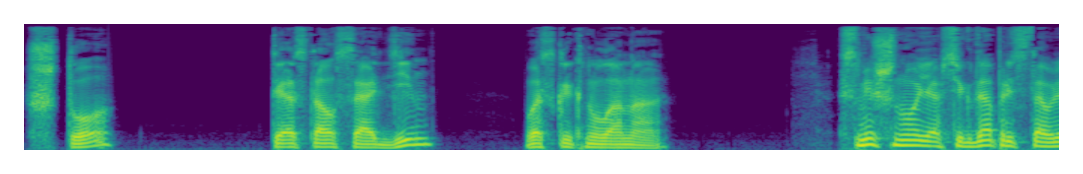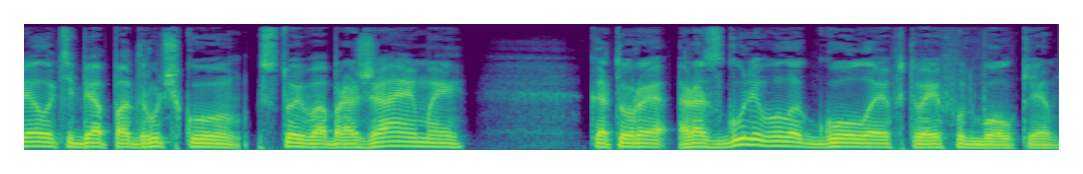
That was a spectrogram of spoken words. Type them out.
Что? Ты остался один? Воскликнула она. Смешно, я всегда представляла тебя под ручку с той воображаемой, которая разгуливала голая в твоей футболке.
